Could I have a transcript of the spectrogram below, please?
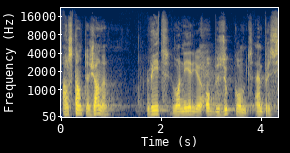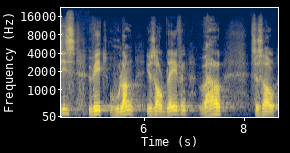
Als tante Janne weet wanneer je op bezoek komt en precies weet hoe lang je zal blijven, wel, ze zal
